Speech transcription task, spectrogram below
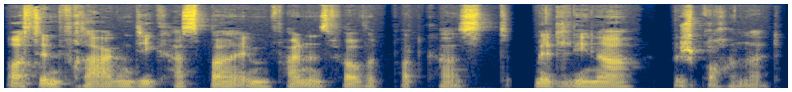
aus den Fragen, die Kaspar im Finance Forward Podcast mit Lina besprochen hat.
